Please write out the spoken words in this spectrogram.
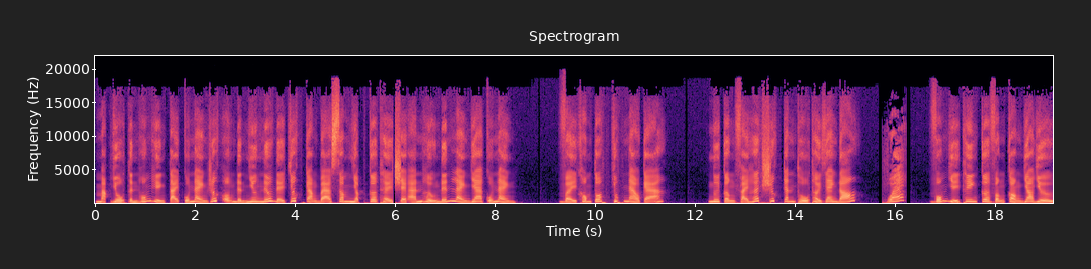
Mặc dù tình huống hiện tại của nàng rất ổn định nhưng nếu để chất cặn bã xâm nhập cơ thể sẽ ảnh hưởng đến làn da của nàng. Vậy không tốt chút nào cả. Ngươi cần phải hết sức tranh thủ thời gian đó. Quá! Vốn dĩ thiên cơ vẫn còn do dự.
